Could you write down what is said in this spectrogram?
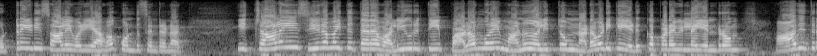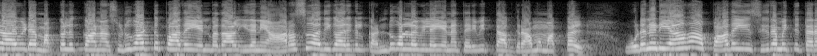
ஒற்றையடி சாலை வழியாக கொண்டு சென்றனர். இச்சாலையை சீரமைத்து தர வலியுறுத்தி பலமுறை மனு அளித்தும் நடவடிக்கை எடுக்கப்படவில்லை என்றும் ஆதிதிராவிட மக்களுக்கான சுடுகாட்டு பாதை என்பதால் இதனை அரசு அதிகாரிகள் கண்டுகொள்ளவில்லை என தெரிவித்த அக்கிராம மக்கள் உடனடியாக அப்பாதையை சீரமைத்து தர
